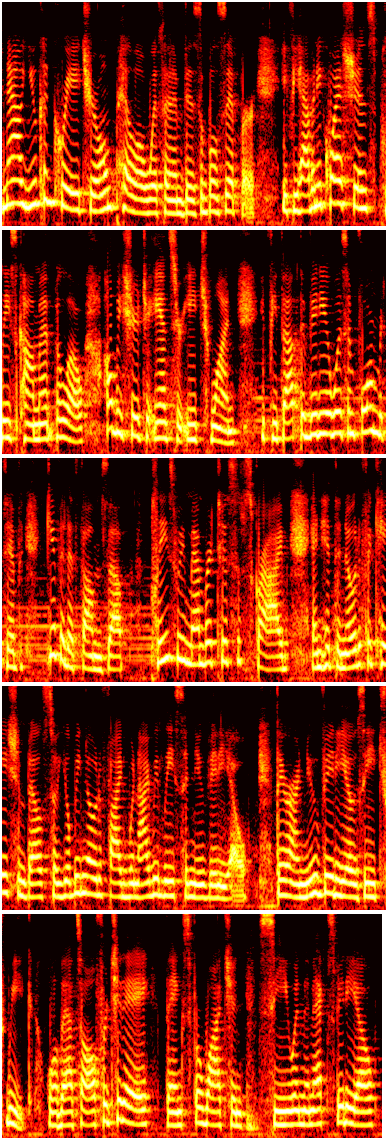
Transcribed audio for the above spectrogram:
Now you can create your own pillow with an invisible zipper. If you have any questions, please comment below. I'll be sure to answer each one. If you thought the video was informative, give it a thumbs up. Please remember to subscribe and hit the notification bell so you'll be notified when I release a new video. There are new videos each week. Well, that's all for today. Thanks for watching. See you in the next video.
